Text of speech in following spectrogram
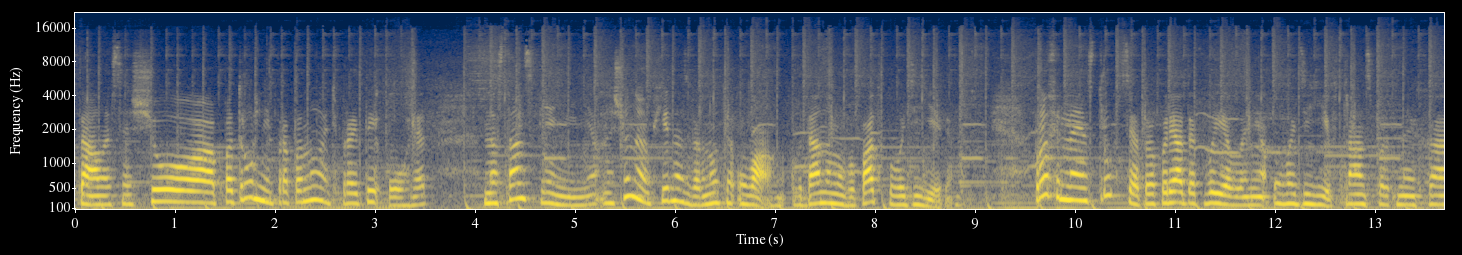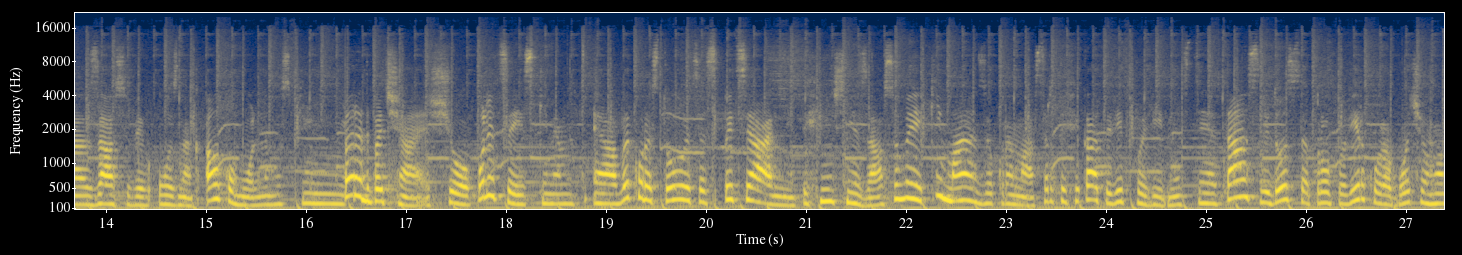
сталося, що патрульні пропонують пройти огляд на стан сп'яніння, на що необхідно звернути увагу в даному випадку водієві. Профільна інструкція про порядок виявлення у водіїв транспортних е, засобів ознак алкогольного сп'яніння передбачає, що поліцейськими е, використовуються спеціальні технічні засоби, які мають зокрема сертифікати відповідності та свідоцтва про повірку робочого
